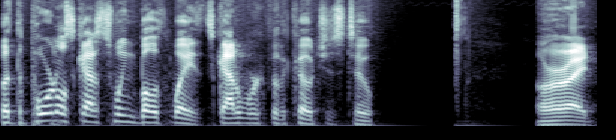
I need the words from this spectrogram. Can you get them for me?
But the portal's got to swing both ways. It's got to work for the coaches too. All right.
